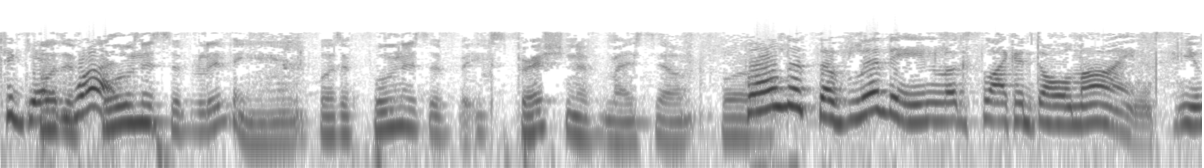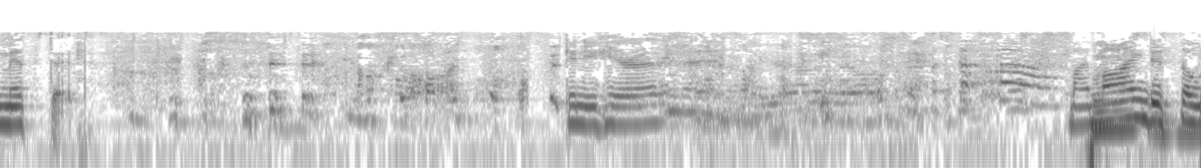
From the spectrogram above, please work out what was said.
To get for the what? fullness of living, for the fullness of expression of myself. Fullness of living looks like a dull mind. You missed it. Oh, Can you hear it? My mind is so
